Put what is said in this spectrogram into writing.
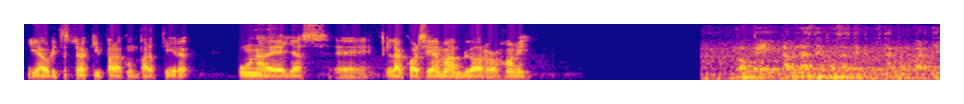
Y ahorita estoy aquí para compartir una de ellas, eh, la cual se llama Blood or Honey. Ok, hablas de cosas que te gustan compartir.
